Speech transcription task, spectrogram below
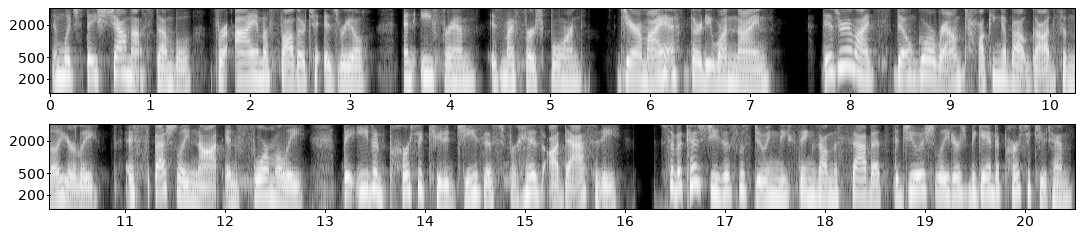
in which they shall not stumble, for I am a father to Israel, and Ephraim is my firstborn. Jeremiah 31 9. The Israelites don't go around talking about God familiarly, especially not informally. They even persecuted Jesus for his audacity. So, because Jesus was doing these things on the Sabbath, the Jewish leaders began to persecute him.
